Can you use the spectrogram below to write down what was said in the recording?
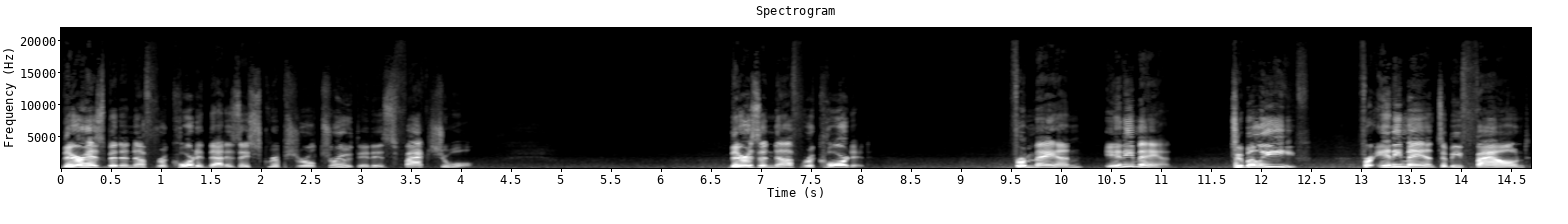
There has been enough recorded. That is a scriptural truth, it is factual. There is enough recorded for man, any man, to believe, for any man to be found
